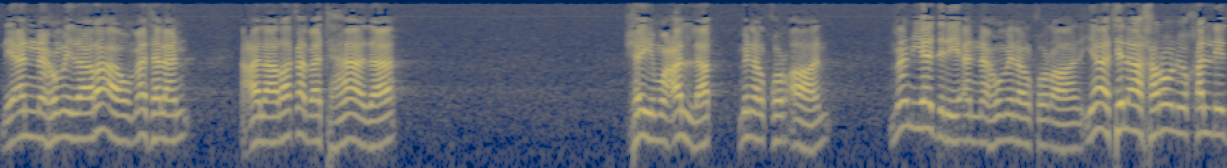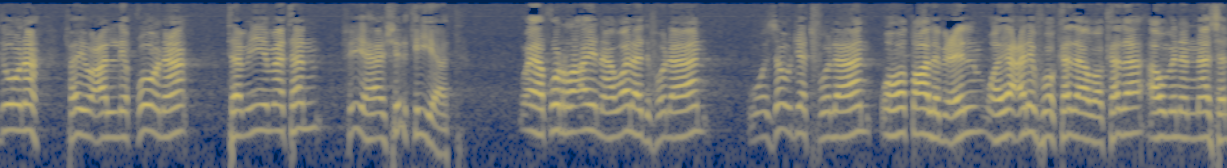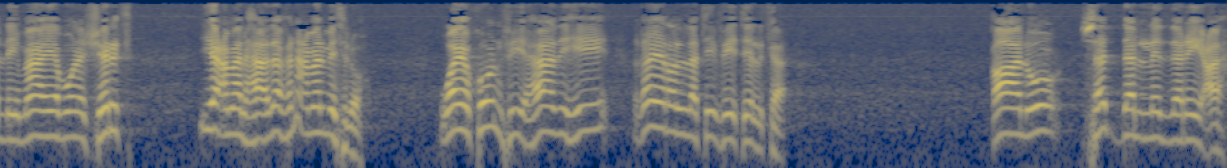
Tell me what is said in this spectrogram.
لأنهم إذا رأوا مثلا على رقبة هذا شيء معلق من القرآن من يدري أنه من القرآن؟ يأتي الآخرون يقلدونه فيعلقون تميمة فيها شركيات ويقول رأينا ولد فلان وزوجة فلان وهو طالب علم ويعرف وكذا وكذا أو من الناس اللي ما يبون الشرك يعمل هذا فنعمل مثله. ويكون في هذه غير التي في تلك. قالوا سدا للذريعة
